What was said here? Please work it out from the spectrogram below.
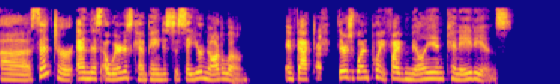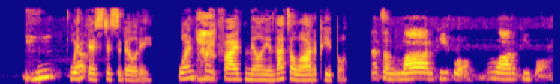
uh, center and this awareness campaign is to say you're not alone. In fact, right. there's 1.5 million Canadians mm-hmm. with yep. this disability. 1.5 million. That's a lot of people. That's a lot of people. A lot of people.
